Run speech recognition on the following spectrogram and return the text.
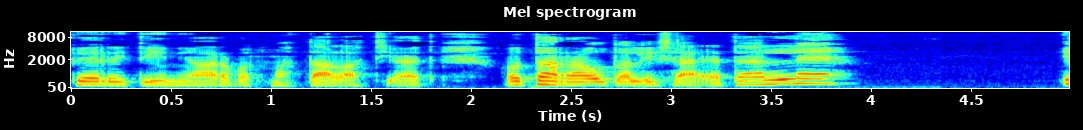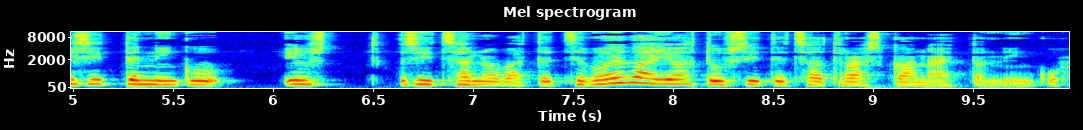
ferritiiniarvot matalat ja että ota rauta lisää ja tälleen. Ja sitten niin kuin just sit sanovat, että se voi vaan johtua siitä, että sä oot raskaana, että on niin kuin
